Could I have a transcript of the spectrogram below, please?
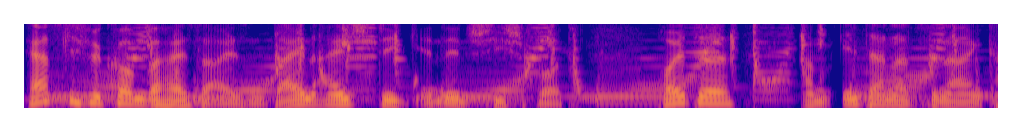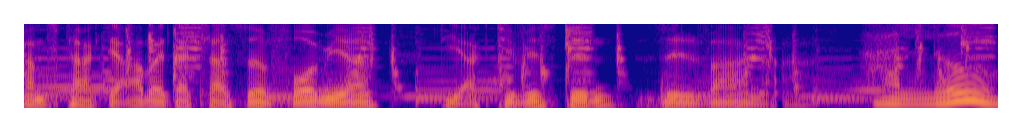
Herzlich willkommen bei Heiße Eisen, dein Einstieg in den Skisport. Heute am Internationalen Kampftag der Arbeiterklasse vor mir die Aktivistin Silvana. Hallo.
